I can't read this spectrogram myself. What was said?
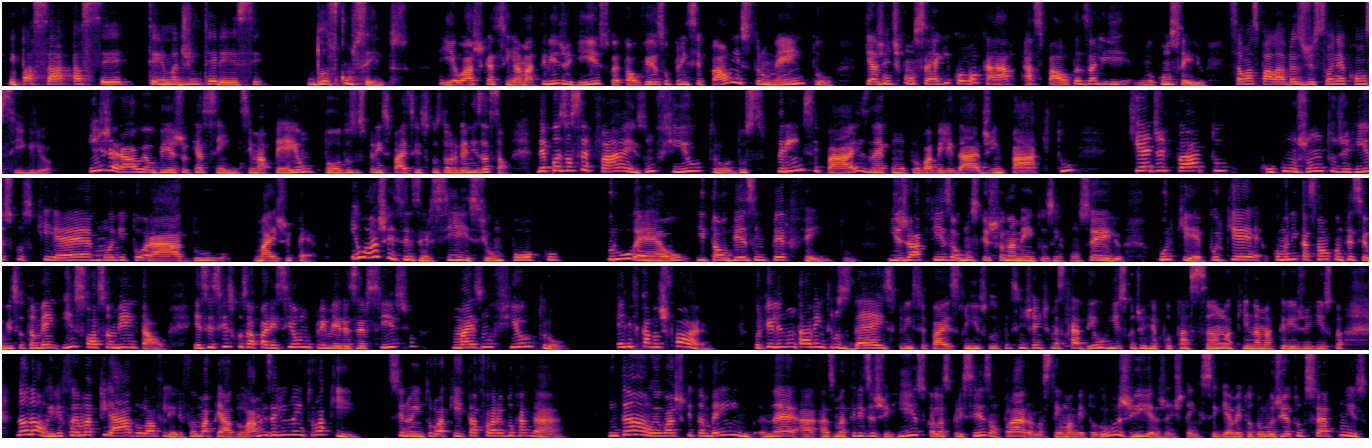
e passar a ser tema de interesse dos conselhos. E eu acho que assim, a matriz de risco é talvez o principal instrumento que a gente consegue colocar as pautas ali no conselho. São as palavras de Sônia Consiglio, em geral, eu vejo que assim se mapeiam todos os principais riscos da organização. Depois você faz um filtro dos principais, né, como probabilidade e impacto, que é de fato o conjunto de riscos que é monitorado mais de perto. Eu acho esse exercício um pouco cruel e talvez imperfeito. E já fiz alguns questionamentos em conselho. Por quê? Porque comunicação aconteceu isso também e socioambiental. Esses riscos apareciam no primeiro exercício, mas no filtro ele ficava de fora. Porque ele não estava entre os 10 principais riscos. Eu falei assim, gente, mas cadê o risco de reputação aqui na matriz de risco? Não, não, ele foi mapeado lá. Eu falei, ele foi mapeado lá, mas ele não entrou aqui. Se não entrou aqui, está fora do radar. Então, eu acho que também né, as matrizes de risco, elas precisam, claro, elas têm uma metodologia, a gente tem que seguir a metodologia, tudo certo com isso.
